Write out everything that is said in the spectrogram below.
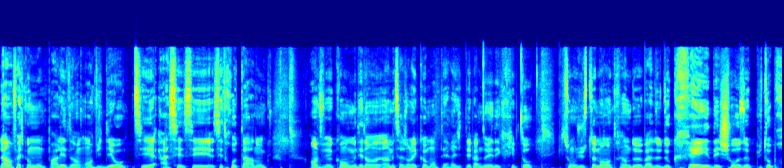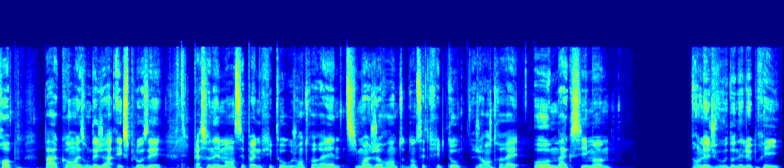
Là, en fait, quand on parlait en vidéo, c'est assez, c'est trop tard. Donc, quand vous mettez un message dans les commentaires, n'hésitez pas à me donner des cryptos qui sont justement en train bah, de, de, créer des choses plutôt propres, pas quand elles ont déjà explosé. Personnellement, c'est pas une crypto où je rentrerai. Si moi je rentre dans cette crypto, je rentrerai au maximum je vais vous donner le prix.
